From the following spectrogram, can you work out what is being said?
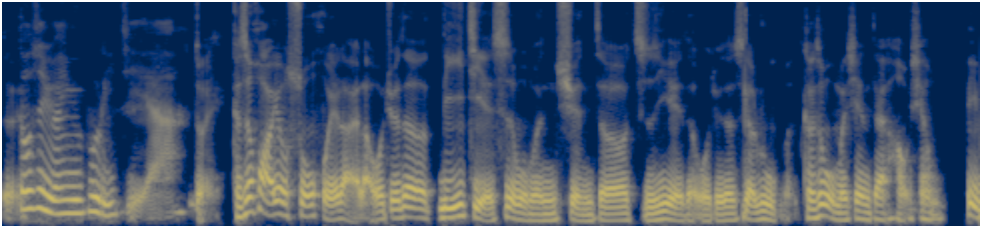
对，都是源于不理解啊。对，可是话又说回来了，我觉得理解是我们选择职业的，我觉得是个入门。可是我们现在好像并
